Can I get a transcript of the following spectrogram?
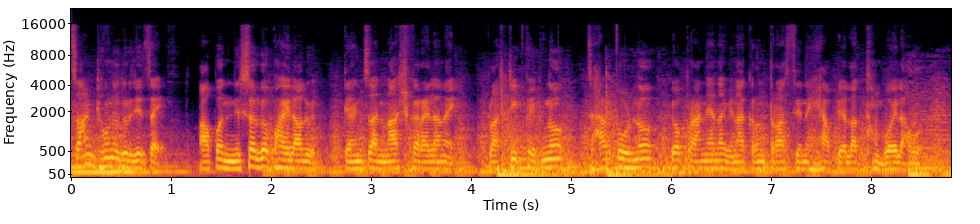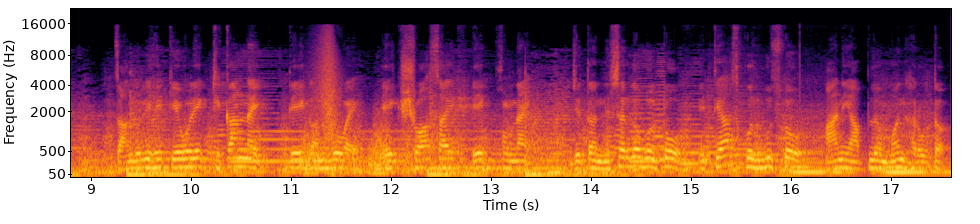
जाण ठेवणं गरजेचं आहे. आपण निसर्ग पाहायला आलोय त्यांचा नाश करायला नाही. प्लास्टिक फेकणं झाड तोडणं किंवा प्राण्यांना विनाकारण त्रास देणं हे आपल्याला थांबवायला हवं. चांदोली हे केवळ एक ठिकाण नाही ते एक अनुभव आहे. एक श्वास आहे एक फोन आहे जिथं निसर्ग बोलतो इतिहास कुजबुजतो आणि आपलं मन हरवतं.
